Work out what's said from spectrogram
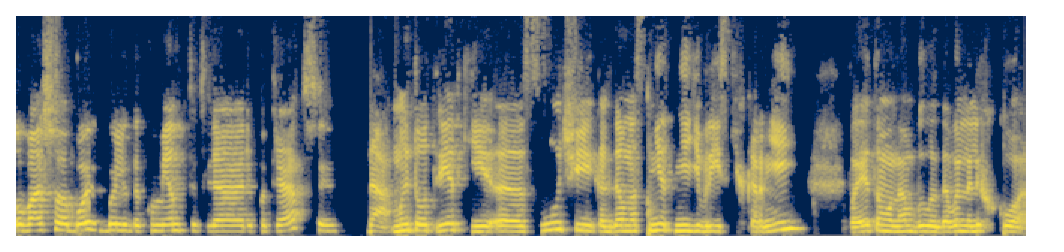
У вас у обоих были документы для репатриации? Да, мы тот редкий э, случай, когда у нас нет нееврейских корней, поэтому нам было довольно легко,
